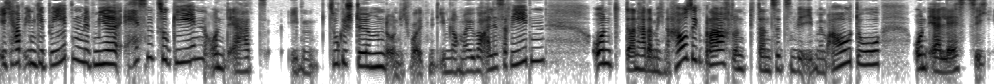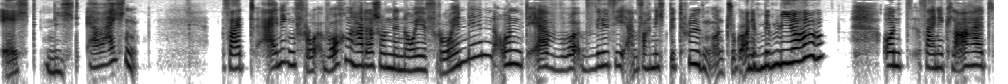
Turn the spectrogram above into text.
ich habe ihn gebeten, mit mir essen zu gehen und er hat eben zugestimmt und ich wollte mit ihm nochmal über alles reden. Und dann hat er mich nach Hause gebracht und dann sitzen wir eben im Auto und er lässt sich echt nicht erweichen. Seit einigen Wochen hat er schon eine neue Freundin und er will sie einfach nicht betrügen und schon gar nicht mit mir. Und seine Klarheit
